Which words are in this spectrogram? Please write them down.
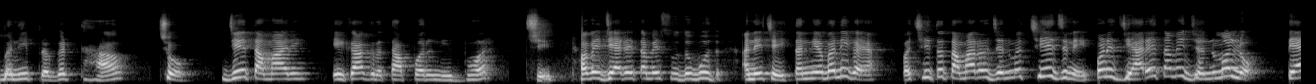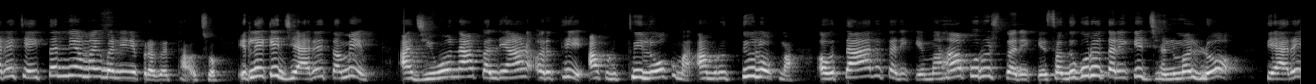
બની પ્રગટ થાવ છો. જે તમારી એકાગ્રતા પર નિર્ભર છે. હવે જ્યારે તમે સુધબુદ્ધ અને ચૈતન્ય બની ગયા, પછી તો તમારો જન્મ છે જ નહીં. પણ જ્યારે તમે જન્મ લો, ત્યારે ચૈતન્યમય બનીને પ્રગટ થાવ છો. એટલે કે જ્યારે તમે આ જીવોના કલ્યાણ અર્થે આ પૃથ્વી લોકમાં આ મૃત્યુ લોકમાં અવતાર તરીકે, મહાપુરુષ તરીકે, સદગુરુ તરીકે જન્મ લો, ત્યારે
